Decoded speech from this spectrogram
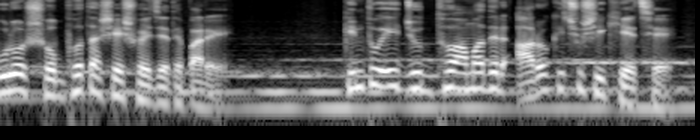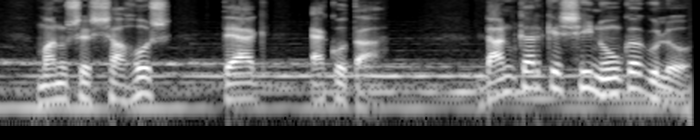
পুরো সভ্যতা শেষ হয়ে যেতে পারে। কিন্তু এই যুদ্ধ আমাদের আরও কিছু শিখিয়েছে, মানুষের সাহস, ত্যাগ, একতা। ডানকার্কের সেই নৌকাগুলো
